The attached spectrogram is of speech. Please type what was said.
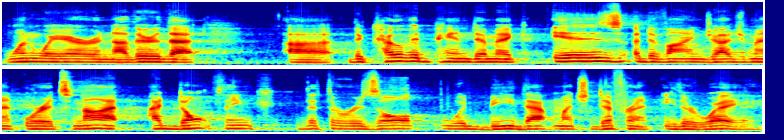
one way or another that uh, the COVID pandemic is a divine judgment or it's not, I don't think that the result would be that much different either way.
